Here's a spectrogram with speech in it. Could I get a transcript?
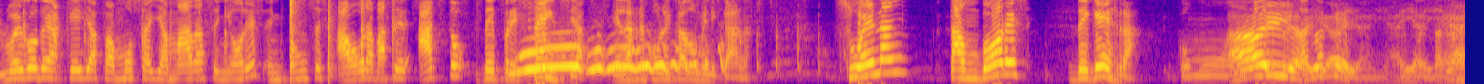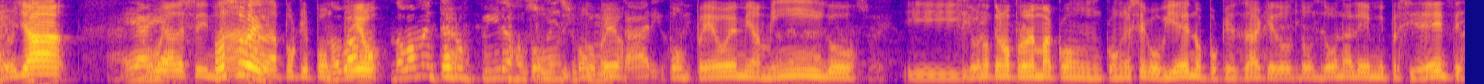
luego de aquella famosa llamada, señores. Entonces ahora va a ser acto de presencia en la República Dominicana. Suenan tambores de guerra, como el Ay, empresario ay, aquel. ay, ay, ay, empresario ay, Yo aquel. ya No voy a decir Josué, nada porque no Pompeo... vamos, no vamos a interrumpir a Josué en su comentario. Pompeo es mi amigo y Sí, yo sí. no tengo problema con, con ese gobierno porque sabe que don, don Donald es mi presidente.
